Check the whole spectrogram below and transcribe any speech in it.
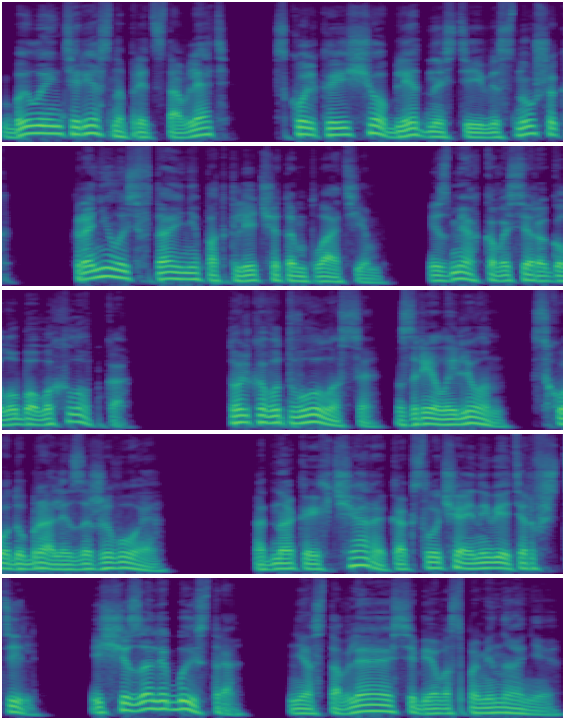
было интересно представлять, сколько еще бледности и веснушек хранилось в тайне под клетчатым платьем из мягкого серо-голубого хлопка. Только вот волосы, зрелый лен, сходу брали за живое. Однако их чары, как случайный ветер в штиль, исчезали быстро, не оставляя себе воспоминания.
